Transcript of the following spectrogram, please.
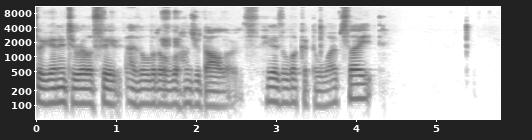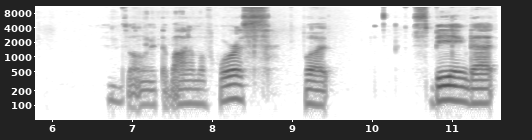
to get into real estate at a little over $100. Here's a look at the website. It's all the way at the bottom, of course, but being that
